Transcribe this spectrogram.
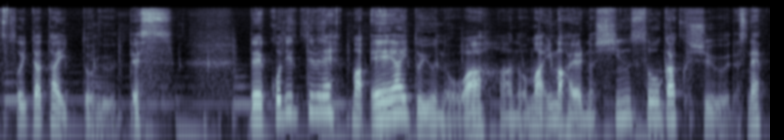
そういったタイトルです。で、ここで言ってるね、まあ、AI というのは、あのまあ、今流行りの深層学習ですね。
